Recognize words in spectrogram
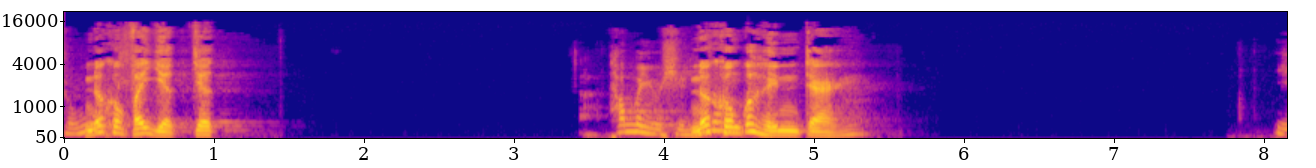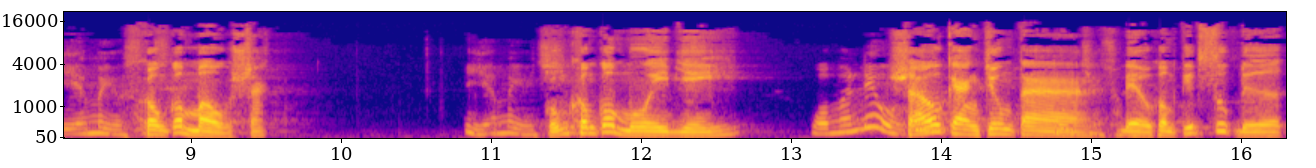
Nó không phải vật chất. Nó không có hình trạng không có màu sắc. cũng không có mùi vị. Sáu căn chúng ta đều không tiếp xúc được.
